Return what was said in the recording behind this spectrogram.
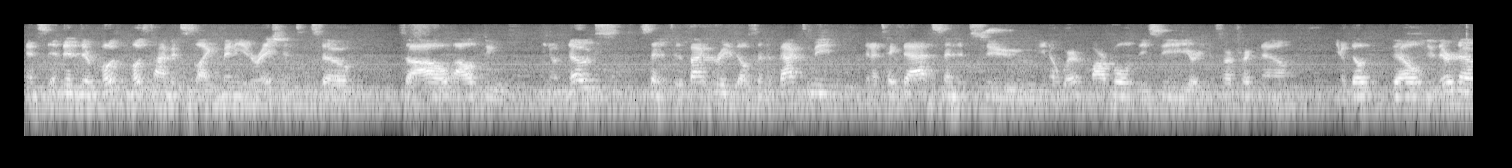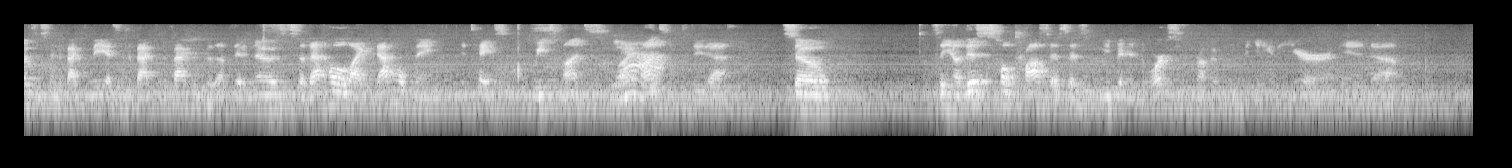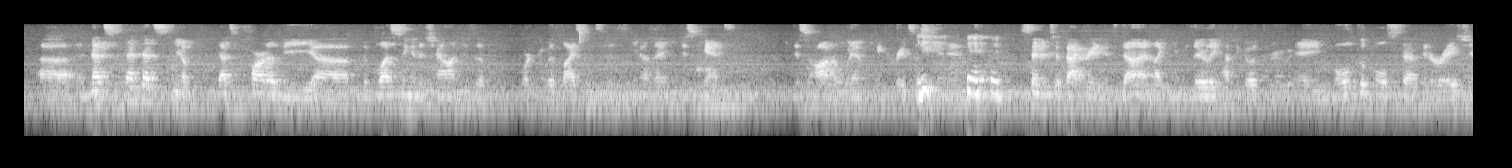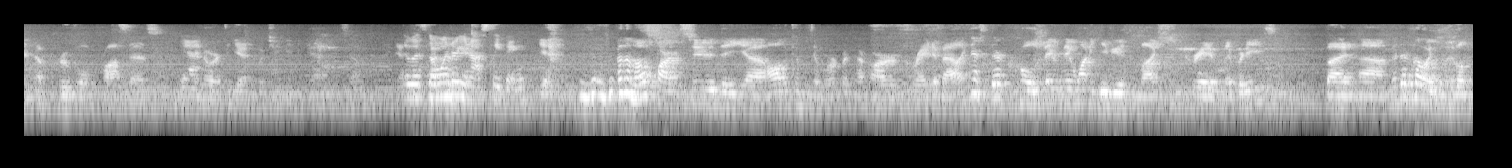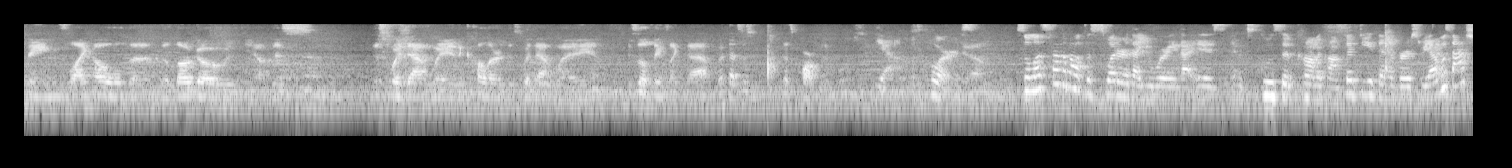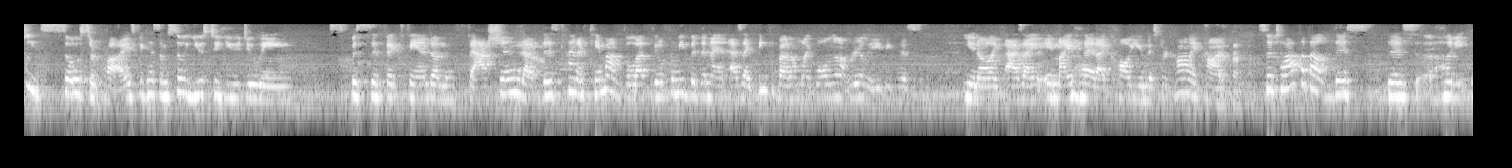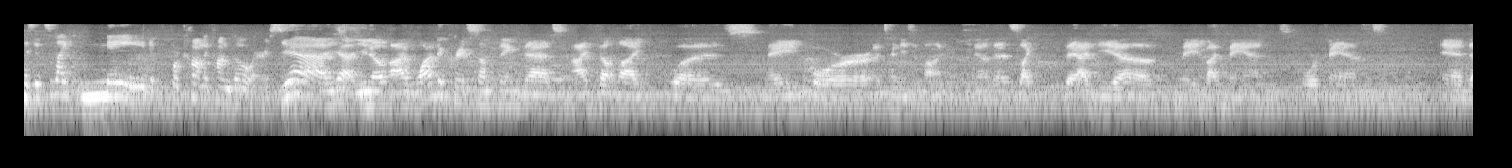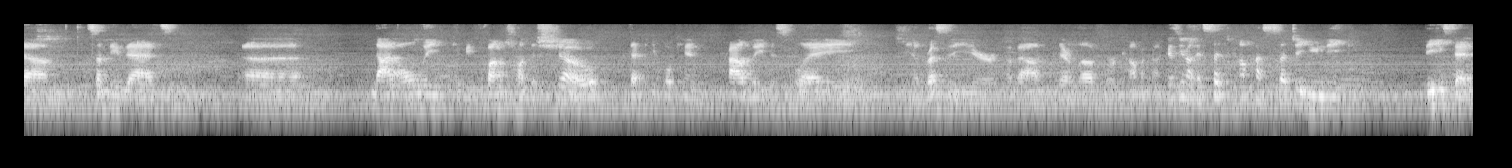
and, and then there, most most of the time it's like many iterations. And so, so I'll I'll do you know notes, send it to the factory, they'll send it back to me. Then I take that, send it to you know where Marvel, DC, or even Star Trek now. You know they'll they'll do their notes and send it back to me. I send it back to the factory for the updated notes. So that whole like that whole thing it takes weeks, months, Yeah. right, months to do that. So so you know this whole process has we've been in the works from it from the beginning of the year, and um, uh, and that's that, that's you know that's part of the uh, the blessing and the challenges of working with licenses. You know that you just can't you just on a whim can create something and send it to a factory and it's done. Like you literally have to go through a multiple step iteration approval process yeah. in order to get what you need to get. So yeah. It was no wonder you're not sleeping. Yeah, for the most part, too, the uh, all the companies I work with are, are great about like they're, they're cool. They, they want to give you as much creative liberties, but um, but there's always little things like oh the, the logo is you know this this way that way, the color this way that way, and there's little things like that. But that's just that's part of the course. Yeah, of course. Yeah. So let's talk about the sweater that you're wearing that is an exclusive Comic Con 50th anniversary. I was actually so surprised because I'm so used to you doing specific fandom fashion that this kind of came out of the left field for me. But then I, as I think about it, I'm like, well, not really because you know, like as I in my head, I call you Mr. Comic Con. so talk about this this hoodie because it's like made for Comic Con goers. Yeah, yeah. You know, I wanted to create something that I felt like was made for attendees of mine. You know, that's like the idea of made by fans for fans, and um, something that uh, not only can be functional at the show, that people can proudly display. You know, the rest of the year about their love for Comic Con because you know it's such Comic Con's such a unique beast that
